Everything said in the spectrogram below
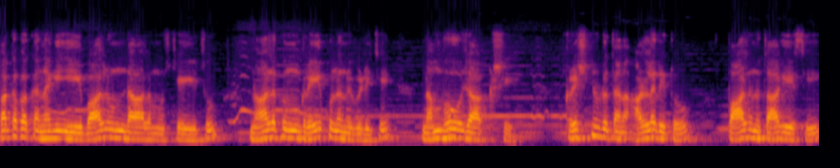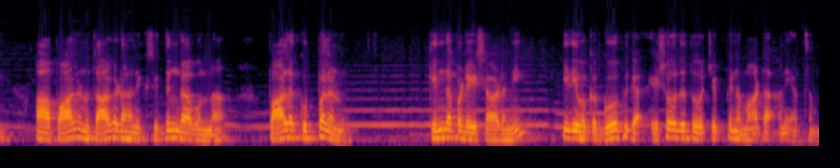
పక్కపక్క నగి ఈ బాలుండాలము చేయుచు నాలుగు గ్రేపులను విడిచి నంభోజాక్షి. కృష్ణుడు తన అల్లరితో పాలను తాగేసి ఆ పాలను తాగడానికి సిద్ధంగా ఉన్న పాల కుప్పలను కింద పడేశాడని ఇది ఒక గోపిక యశోదతో చెప్పిన మాట అని అర్థం.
